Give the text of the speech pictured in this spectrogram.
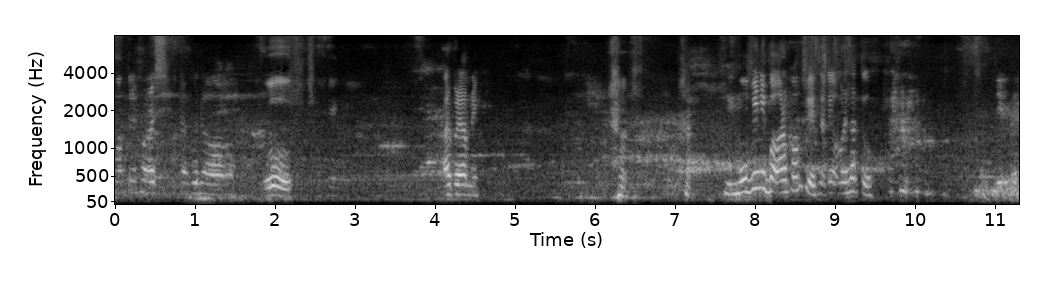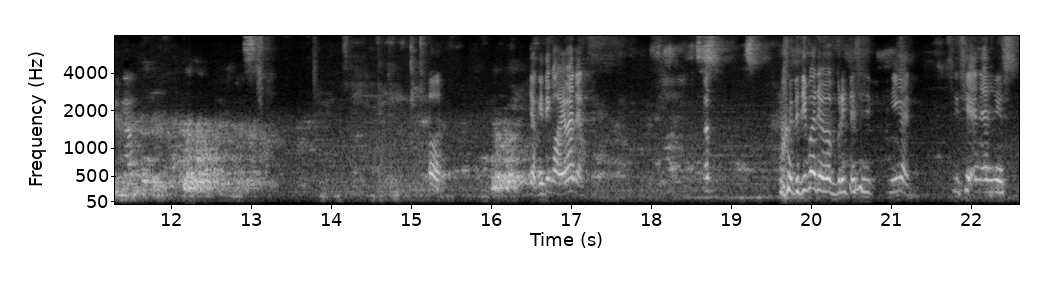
Mountain forest hutan gunung. Oh. Apa dalam ni movie ni buat orang confused nak tengok mana satu. Oh. Sekejap kita tengok yang mana? Oh, tiba-tiba ada berita si- ni kan? CNN News.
